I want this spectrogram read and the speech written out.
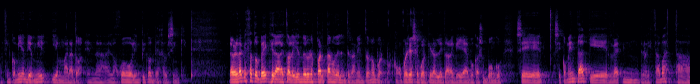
en 5.000, en 10.000 y en maratón, en, los Juegos Olímpicos de Helsinki. La verdad que Zatopek era, esto leyendo, era un espartano del entrenamiento, ¿no? Bueno, pues como podría ser cualquier atleta de aquella época, supongo. Se, comenta que realizaba hasta,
